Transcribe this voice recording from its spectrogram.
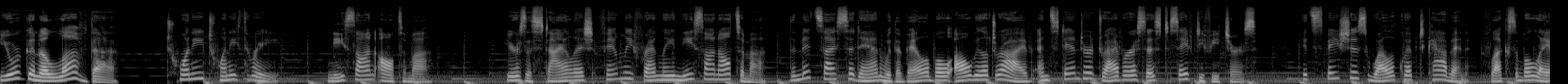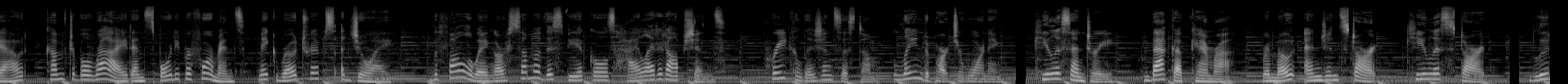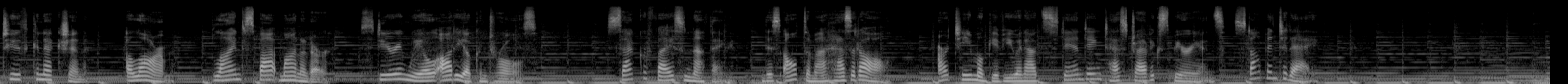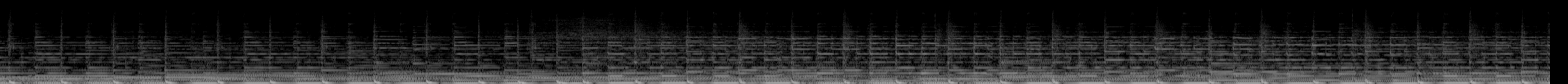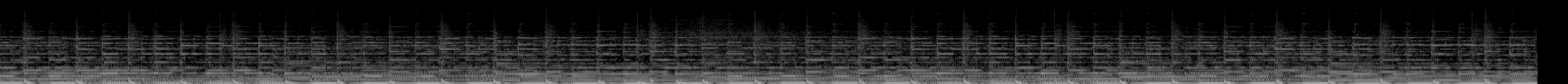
You're gonna love the 2023 Nissan Altima. Here's a stylish, family-friendly Nissan Altima, the midsize sedan with available all-wheel drive and standard driver assist safety features. Its spacious, well-equipped cabin, flexible layout, comfortable ride, and sporty performance make road trips a joy. The following are some of this vehicle's highlighted options. Pre-collision system, lane departure warning, keyless entry, backup camera, remote engine start, keyless start, Bluetooth connection, alarm, blind spot monitor, steering wheel audio controls. Sacrifice nothing. This Altima has it all. Our team will give you an outstanding test drive experience. Stop in today.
